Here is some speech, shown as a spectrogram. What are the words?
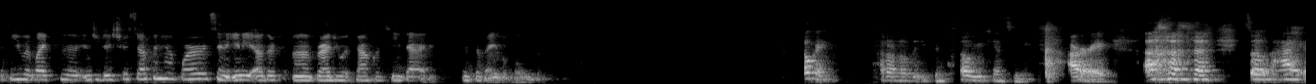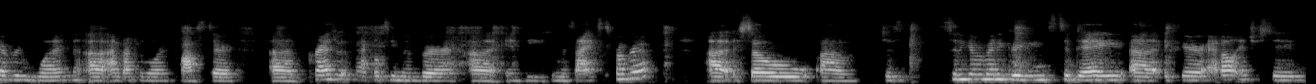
if you would like to introduce yourself and have words and any other uh, graduate faculty that is available. Okay. I don't know that you can, oh, you can't see me. All right. Uh, so hi, everyone. Uh, I'm Dr. Lauren Foster, a graduate faculty member uh, in the Human Sciences program. Uh, so um, just sending everybody greetings today. Uh, if you're at all interested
